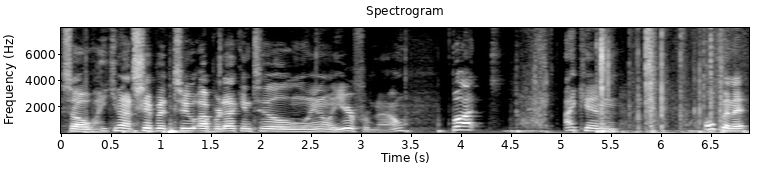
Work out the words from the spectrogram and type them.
So he cannot ship it to Upper Deck until, you know, a year from now. But I can open it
